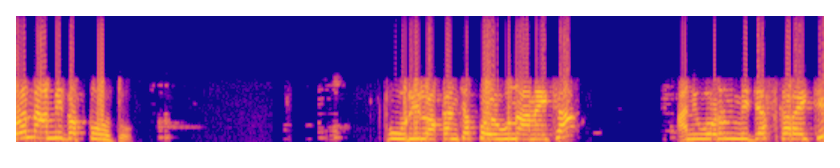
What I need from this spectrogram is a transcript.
पण आम्ही गप्प होतो. पुरी लोकांच्या पळवून आणायच्या आणि वरून मिजाज करायची.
